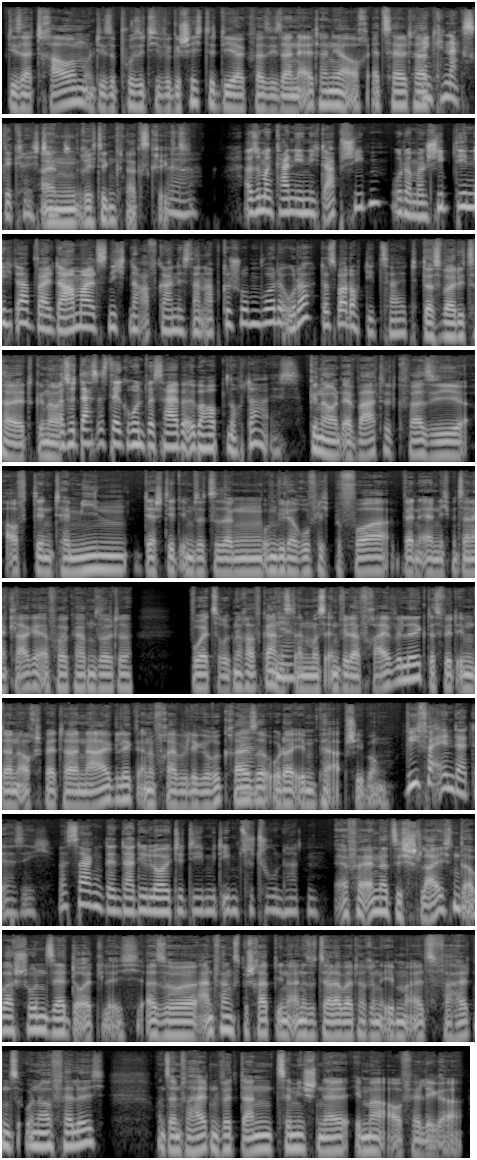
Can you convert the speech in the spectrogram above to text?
dieser Traum und diese positive Geschichte, die er quasi seinen Eltern ja auch erzählt hat, einen Knacks gekriegt einen hat. richtigen Knacks kriegt. Ja. Also man kann ihn nicht abschieben oder man schiebt ihn nicht ab, weil damals nicht nach Afghanistan abgeschoben wurde, oder? Das war doch die Zeit. Das war die Zeit, genau. Also das ist der Grund, weshalb er überhaupt noch da ist. Genau, und er wartet quasi auf den Termin, der steht ihm sozusagen unwiderruflich bevor, wenn er nicht mit seiner Klage Erfolg haben sollte wo er zurück nach Afghanistan ja. muss. Entweder freiwillig, das wird ihm dann auch später nahegelegt, eine freiwillige Rückreise ja. oder eben per Abschiebung. Wie verändert er sich? Was sagen denn da die Leute, die mit ihm zu tun hatten? Er verändert sich schleichend, aber schon sehr deutlich. Also anfangs beschreibt ihn eine Sozialarbeiterin eben als verhaltensunauffällig und sein Verhalten wird dann ziemlich schnell immer auffälliger.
